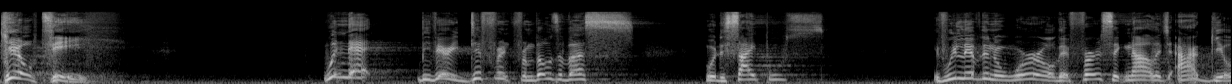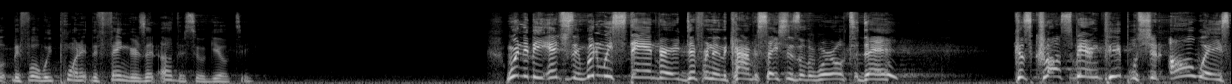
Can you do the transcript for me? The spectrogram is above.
guilty. Wouldn't that be very different from those of us who are disciples? If we lived in a world that first acknowledged our guilt before we pointed the fingers at others who are guilty. Wouldn't it be interesting? Wouldn't we stand very different in the conversations of the world today? Because cross bearing people should always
